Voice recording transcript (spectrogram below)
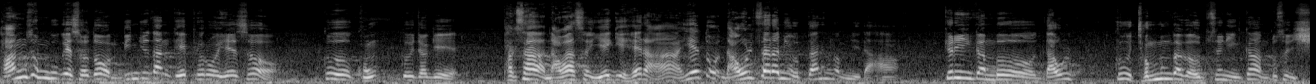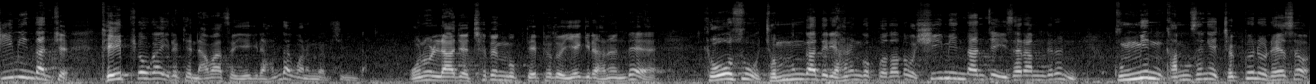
방송국에서도 민주당 대표로 해서 그 공, 그 저기 박사 나와서 얘기해라 해도 나올 사람이 없다는 겁니다. 그러니까 뭐 나올 그 전문가가 없으니까 무슨 시민단체 대표가 이렇게 나와서 얘기를 한다고 하는 것입니다. 오늘 낮에 최병묵 대표도 얘기를 하는데 교수 전문가들이 하는 것보다도 시민단체 이 사람들은 국민 감성에 접근을 해서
